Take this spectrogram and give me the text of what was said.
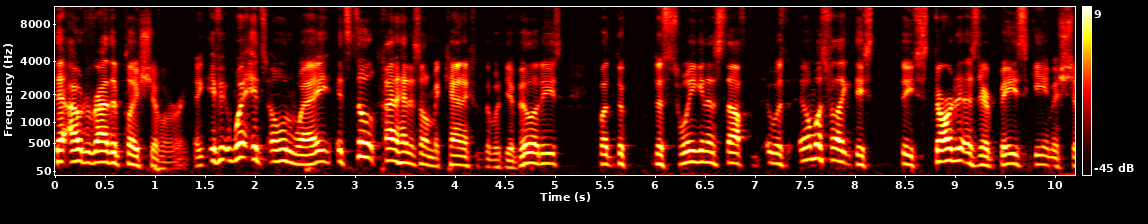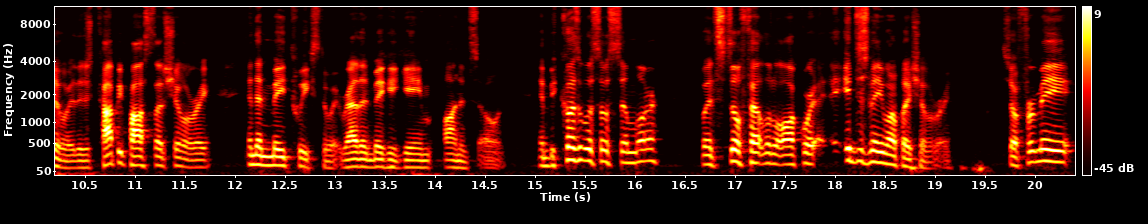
that I would rather play Chivalry. Like if it went its own way, it still kind of had its own mechanics with the, with the abilities, but the the swinging and stuff, it was it almost felt like they they started as their base game as Chivalry. They just copy pasta that Chivalry and then made tweaks to it rather than make a game on its own. And because it was so similar, but it still felt a little awkward, it just made me want to play Chivalry. So for me,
